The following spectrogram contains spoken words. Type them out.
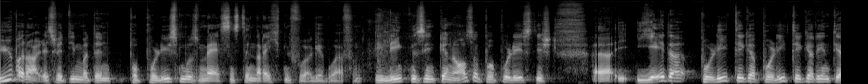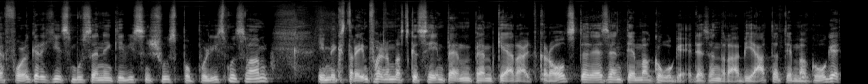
Überall, es wird immer den Populismus meistens den Rechten vorgeworfen. Die Linken sind genauso populistisch. Äh, jeder Politiker, Politikerin, die erfolgreich ist, muss einen gewissen Schuss Populismus haben. Im Extremfall haben wir es gesehen beim, beim Gerald Grotz, der ist ein Demagoge, der ist ein rabiater Demagoge.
